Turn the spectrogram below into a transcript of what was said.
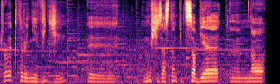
Człowiek, który nie widzi, yy, musi zastąpić sobie yy, no,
